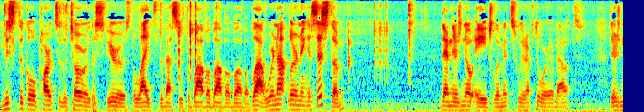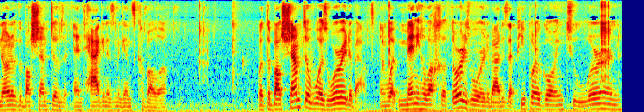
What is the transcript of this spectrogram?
mystical parts of the Torah, the sefiros, the lights, the vessels, the blah blah blah blah blah blah blah, we're not learning a system. Then there's no age limits we have to worry about. There's none of the Baal Shem Tov's antagonism against Kabbalah. What the Baal Shem Tov was worried about, and what many halacha authorities were worried about, is that people are going to learn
